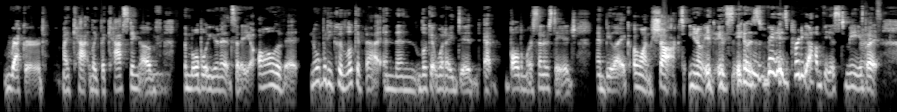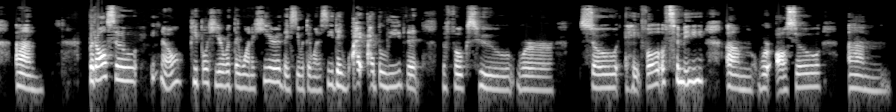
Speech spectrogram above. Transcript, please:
record my cat like the casting of mm-hmm. the mobile units all of it nobody could look at that and then look at what i did at baltimore center stage and be like oh i'm shocked. You know it, it's it was it's pretty obvious to me but um but also you know people hear what they want to hear they see what they want to see they I, I believe that the folks who were so hateful to me um were also um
